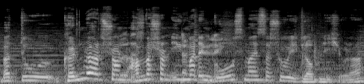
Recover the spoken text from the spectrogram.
was du, können wir schon, haben wir schon irgendwann den natürlich. Großmeisterschuh? Ich glaube nicht, oder?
